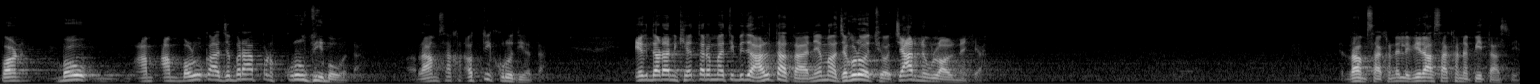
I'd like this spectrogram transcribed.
પણ બહુ, આમ આમ બળુકા જબરા પણ ક્રોધી બહુ હતા. રામ સાખણ અતિ ક્રોધી હતા. એક દાડાની ખેતરમાંથી બીજા હાલતા હતા અને એમાં ઝઘડો થયો. ચાર ને ઉલાળ નાખ્યા રામ સાખણ એટલે વીરા સાખણના છે.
